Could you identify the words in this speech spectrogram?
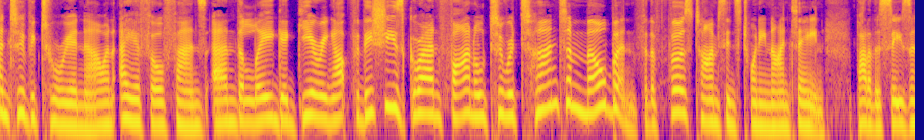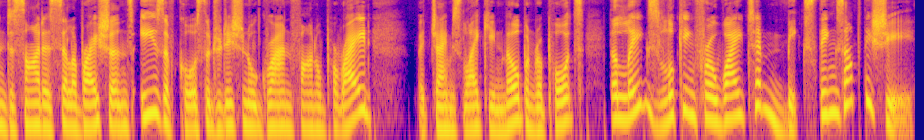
And to Victoria now, and AFL fans and the league are gearing up for this year's grand final to return to Melbourne for the first time since 2019. Part of the season deciders celebrations is, of course, the traditional grand final parade. But James Lake in Melbourne reports the league's looking for a way to mix things up this year.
